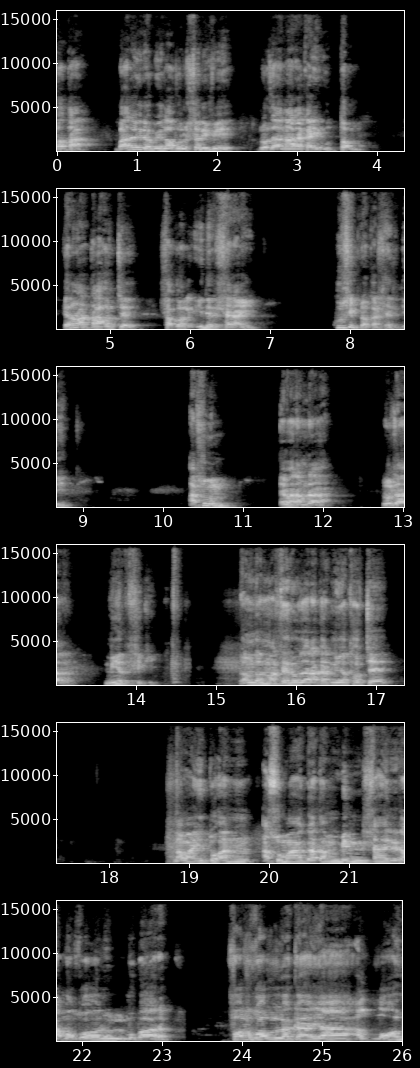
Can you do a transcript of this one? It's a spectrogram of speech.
তথা বারোই রবিউল আবুল শরীফে রোজা না রাখাই উত্তম। কেননা তা হচ্ছে সকল ঈদের সেরাই খুশি প্রকাশের দিন। আসুন, এবার আমরা রোজার নিয়ত শিখি। রমজান মাসে রোজা রাখার নিয়ত হচ্ছে নাওয়াইতু আন আসুমা গাদাম মিন শাহরি রমাদানুল মুবারক। ফরদাল লাকা ইয়া আল্লাহ,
